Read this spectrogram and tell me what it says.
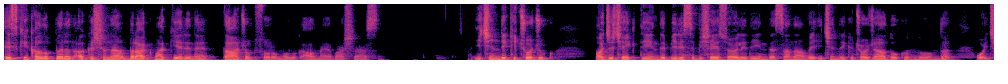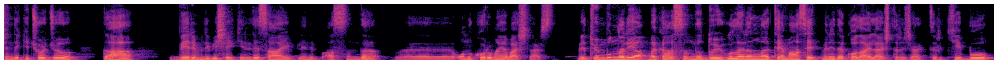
eski kalıpların akışına bırakmak yerine daha çok sorumluluk almaya başlarsın. İçindeki çocuk acı çektiğinde, birisi bir şey söylediğinde sana ve içindeki çocuğa dokunduğunda o içindeki çocuğu daha verimli bir şekilde sahiplenip aslında onu korumaya başlarsın. Ve tüm bunları yapmak aslında duygularınla temas etmeni de kolaylaştıracaktır ki bu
